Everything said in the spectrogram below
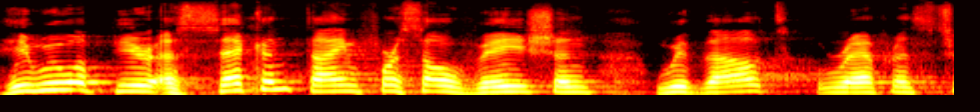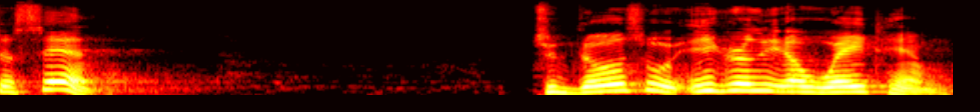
He will appear a second time for salvation without reference to sin. To those who eagerly await him.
